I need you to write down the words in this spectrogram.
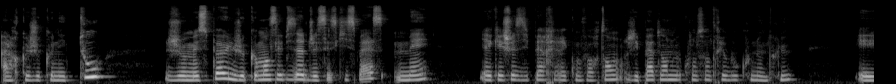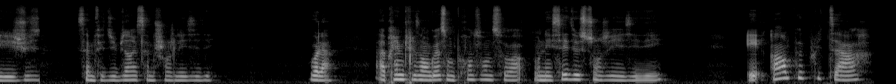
alors que je connais tout, je me spoil, je commence l'épisode, je sais ce qui se passe, mais il y a quelque chose d'hyper réconfortant, j'ai pas besoin de me concentrer beaucoup non plus, et juste ça me fait du bien et ça me change les idées. Voilà, après une crise d'angoisse on prend soin de soi, on essaye de se changer les idées, et un peu plus tard,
